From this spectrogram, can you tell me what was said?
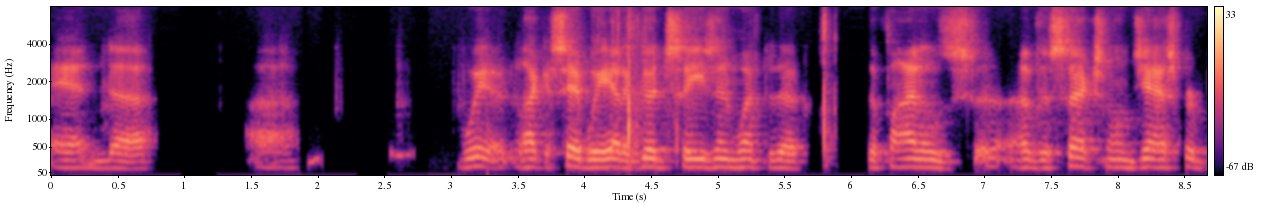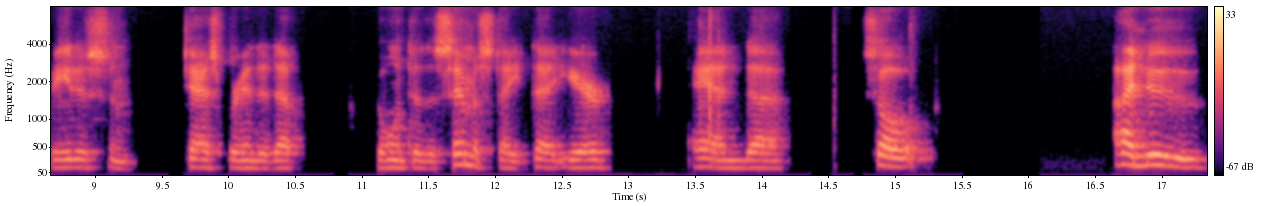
and uh, uh, we, like I said, we had a good season. Went to the the finals of the sectional, and Jasper beat us, and Jasper ended up going to the semi-state that year. And uh, so I knew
